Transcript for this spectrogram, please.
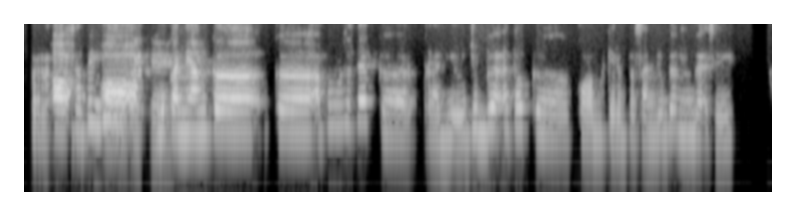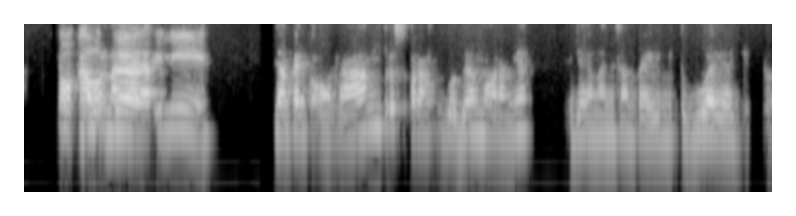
per, Oh, tapi gue oh, bukan oke. bukan yang ke ke apa maksudnya ke radio juga atau ke kolom kirim pesan juga enggak sih Oh, kalau pernah ke kayak- ini. nyampein ke orang terus orang gue bilang sama orangnya jangan sampein itu gue ya gitu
